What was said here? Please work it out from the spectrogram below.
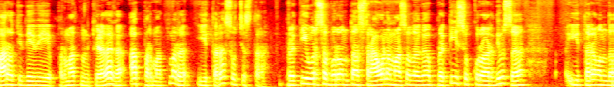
ಪಾರ್ವತಿ ದೇವಿ ಪರಮಾತ್ಮನ ಕೇಳಿದಾಗ, ಆ ಪರಮಾತ್ಮರು ಈ ಥರ ಸೂಚಿಸ್ತಾರೆ. ಪ್ರತಿ ವರ್ಷ ಬರುವಂಥ ಶ್ರಾವಣ ಮಾಸದಾಗ ಪ್ರತಿ ಶುಕ್ರವಾರ ದಿವಸ ಈ ಥರ ಒಂದು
